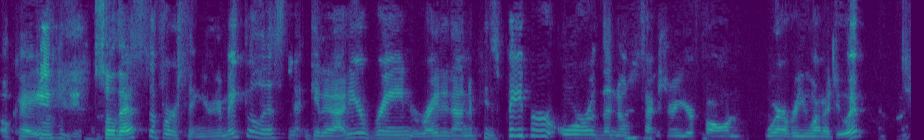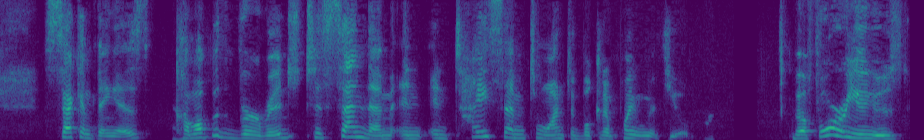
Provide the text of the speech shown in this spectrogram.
Okay. Mhm. So that's the first thing. You're gonna make the list, get it out of your brain, write it on a piece of paper or the notes section of your phone, wherever you want to do it. Second thing is come up with verbiage to send them and entice them to want to book an appointment with you. Before you used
